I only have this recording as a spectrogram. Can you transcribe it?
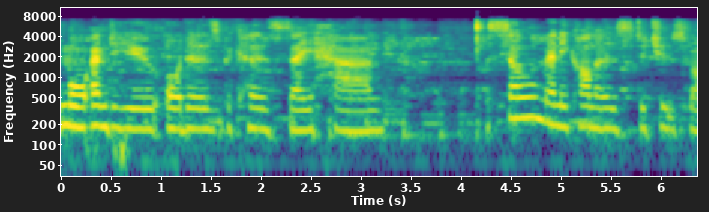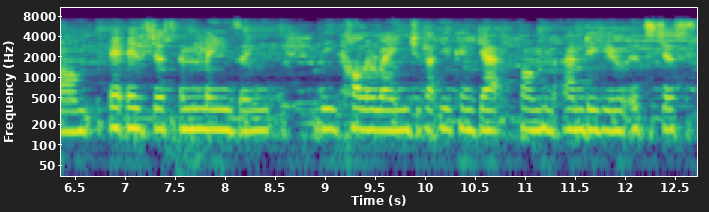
more MDU orders because they have so many colors to choose from. It is just amazing the color range that you can get from MDU. It's just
